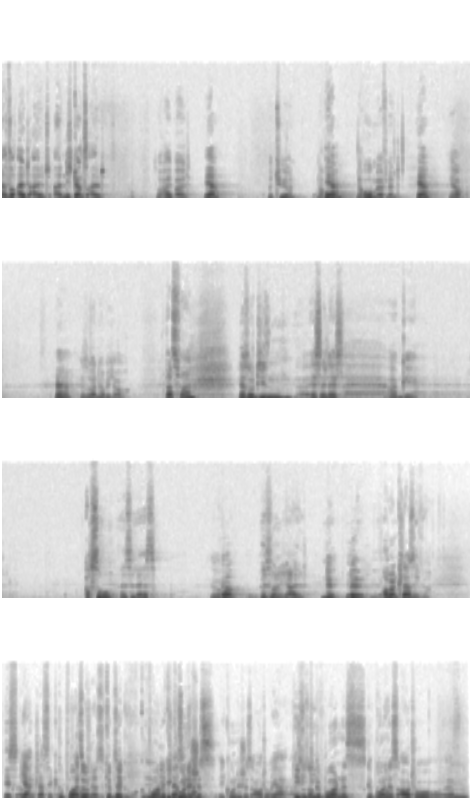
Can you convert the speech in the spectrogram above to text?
Also alt, alt, äh, nicht ganz alt. So halb alt. Ja? Mit Türen. Nach Ja? oben, nach oben öffnend. Ja? Ja. Ja. ja so einen habe ich auch. Was für ein? Ja, so diesen SLS AMG. Ach so, SLS. So. Ja. Ist doch nicht alt. Nö. Nö. Aber ein Klassiker. Ist aber Ja. ein Klassiker. Geborener Also, Klassiker. Gibt es da ge- geborene ein Klassiker? ikonisches, ikonisches Auto, ja. Also so ein Definitiv. Genau. geborenes, geborenes Auto. Ähm,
